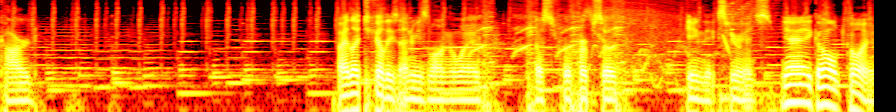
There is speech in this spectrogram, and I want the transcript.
card. I'd like to kill these enemies along the way, just for the purpose of getting the experience. Yay, gold coin!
